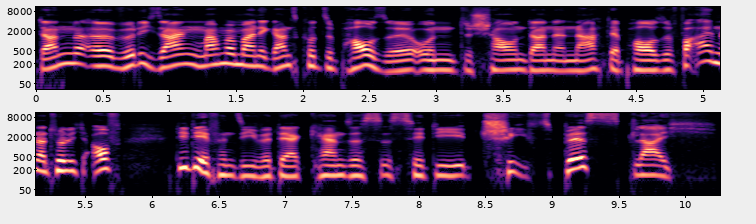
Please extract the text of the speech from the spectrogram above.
Dann äh, würde ich sagen, machen wir mal eine ganz kurze Pause und schauen dann nach der Pause vor allem natürlich auf die Defensive der Kansas City Chiefs. Bis gleich.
